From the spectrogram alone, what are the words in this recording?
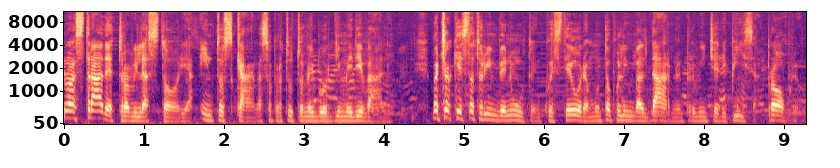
una strada e trovi la storia, in Toscana, soprattutto nei borghi medievali. Ma ciò che è stato rinvenuto in queste ore a Montopoli in Valdarno, in provincia di Pisa, proprio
